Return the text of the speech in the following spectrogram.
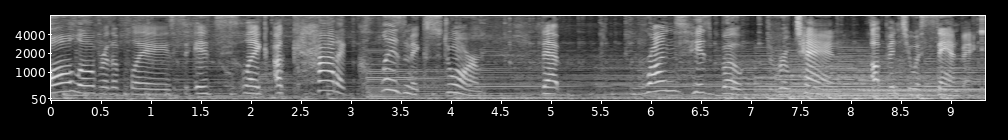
all over the place. It's like a cataclysmic storm that runs his boat, the Rotan, up into a sandbank.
